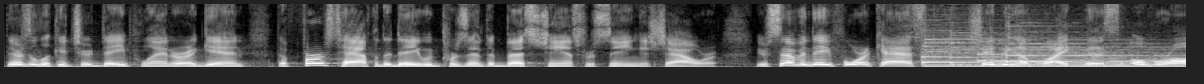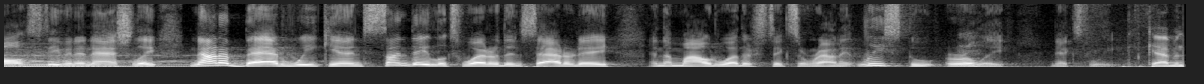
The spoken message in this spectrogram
There's a look at your day planner. Again, the first half of the day would present the best chance for seeing a shower. Your seven day forecast shaping up like this. Overall, Stephen and Ashley, not a bad weekend. Sunday looks wetter than Saturday, and the mild weather sticks around at least through early next week. Kevin.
